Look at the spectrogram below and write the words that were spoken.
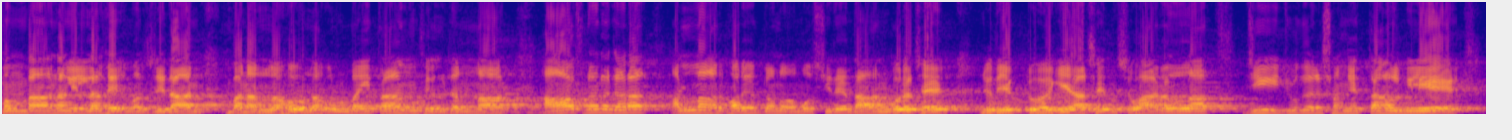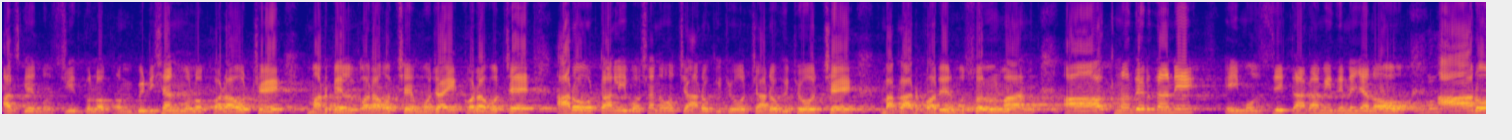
মম্বান আলিল্লাহে মসজিদান, বানাল্লাহ লাহুল বাইতান ফিল জান্নাত। আপনারা যারা আল্লাহর ঘরের জন্য মসজিদে দান করেছেন, যদি একটু এগিয়ে আছেন সুহার আল্লাহ জি যুগের সঙ্গে তাল মিলিয়ে আজকে মসজিদগুলো কম্পিটিশনমূলক করা হচ্ছে, মার্বেল করা হচ্ছে, মোজাইক করা হচ্ছে আরও টালি বসানো হচ্ছে আরও কিছু হচ্ছে আরও কিছু হচ্ছে বাকার পরের মুসলমান। আপনাদের দানে এই মসজিদ আগামী দিনে যেন আরও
